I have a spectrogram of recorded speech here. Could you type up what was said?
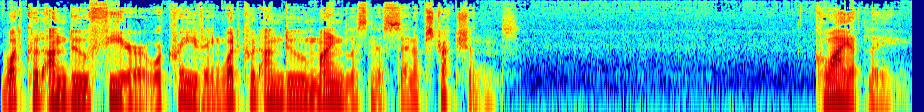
What could undo fear or craving? What could undo mindlessness and obstructions? Quietly,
